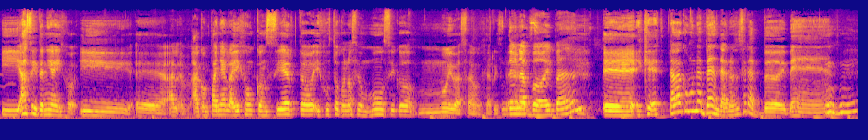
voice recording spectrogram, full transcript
Y, ah, sí, tenía hijos. Y eh, al- acompaña a la hija a un concierto y justo conoce a un músico muy basado en Harry Styles. ¿De una boy band? Eh, es que estaba como una banda, no sé si era boy band,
